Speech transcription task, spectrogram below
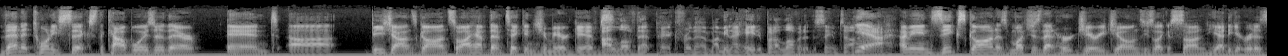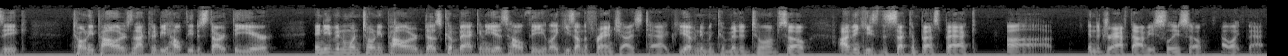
Then at 26, the Cowboys are there, and uh, Bijan's gone, so I have them taking Jahmyr Gibbs. I love that pick for them. I mean, I hate it, but I love it at the same time. Yeah, I mean Zeke's gone. As much as that hurt Jerry Jones, he's like a son. He had to get rid of Zeke. Tony Pollard's not going to be healthy to start the year. And even when Tony Pollard does come back and he is healthy, like he's on the franchise tag. You haven't even committed to him, so I think he's the second best back uh, in the draft, obviously. So I like that.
